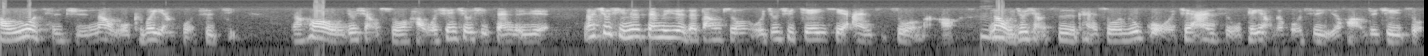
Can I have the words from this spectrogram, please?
好，如果辞职，那我可不可以养活自己？然后我就想说，好，我先休息三个月。那休息那三个月的当中，我就去接一些案子做嘛，啊，那我就想试试看，说如果我接案子，我可以养得活自己的话，我就继续做；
